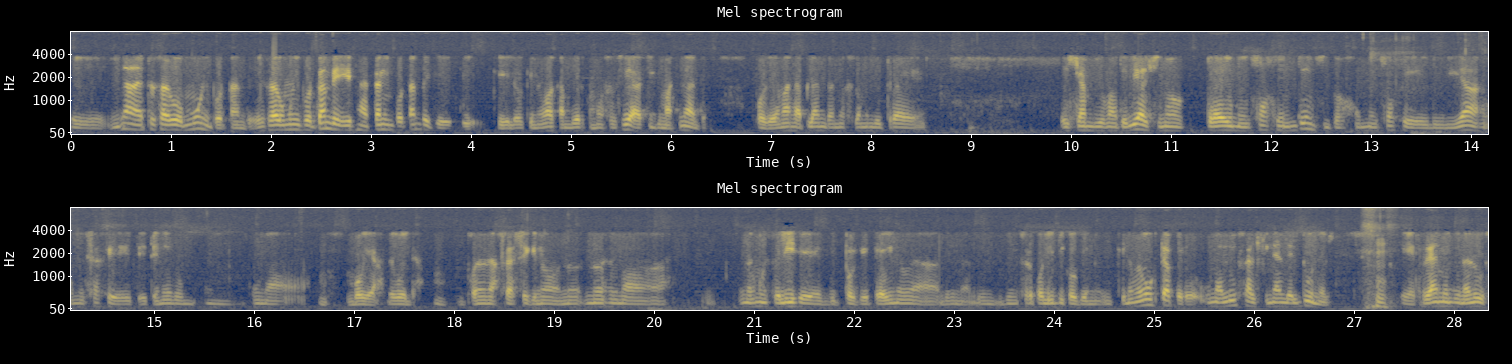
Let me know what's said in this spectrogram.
Eh, y nada, esto es algo muy importante, es algo muy importante y es tan importante que, que, lo que nos va a cambiar como sociedad, así que imagínate, porque además la planta no solamente trae el cambio material, sino trae un mensaje intrínseco, un mensaje de unidad, un mensaje de, tener una, voy a, de vuelta, poner una frase que no, no, no es una no es muy feliz porque provino de, un, ser político que, que, no me gusta, pero una luz al final del túnel, eh, realmente una luz,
